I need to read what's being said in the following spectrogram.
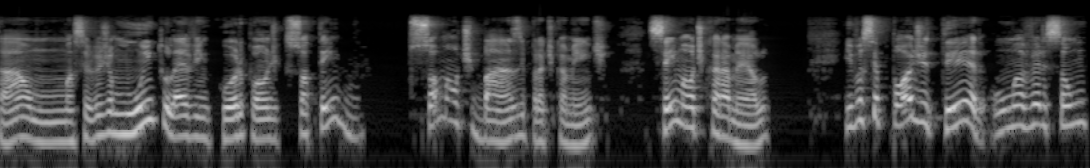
tá? Uma cerveja muito leve em corpo, onde só tem só malte base praticamente, sem malte caramelo. E você pode ter uma versão um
